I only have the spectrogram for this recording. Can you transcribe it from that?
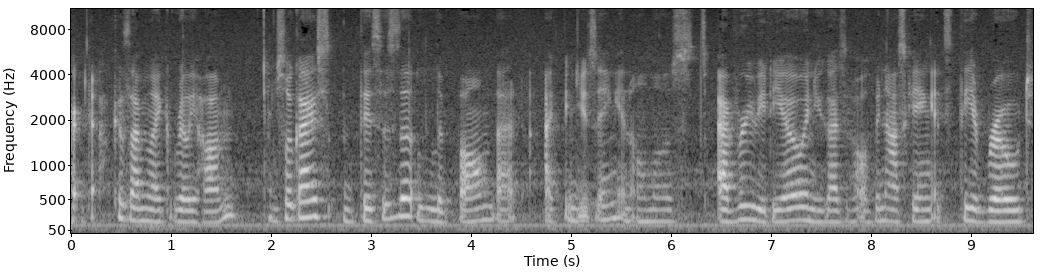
right now because I'm like really hot. Also guys, this is the lip balm that I've been using in almost every video and you guys have all been asking. It's the Rhode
